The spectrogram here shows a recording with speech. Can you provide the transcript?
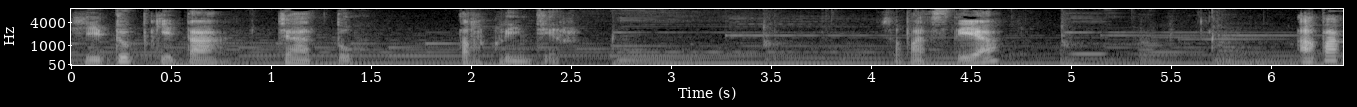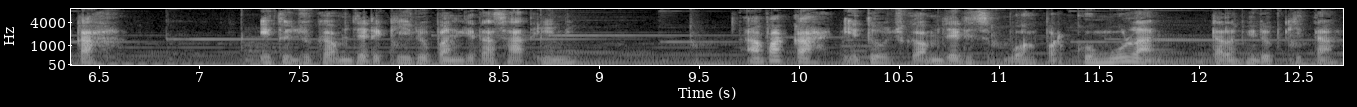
hidup kita jatuh tergelincir. Sobat setia, apakah itu juga menjadi kehidupan kita saat ini? Apakah itu juga menjadi sebuah pergumulan dalam hidup kita?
